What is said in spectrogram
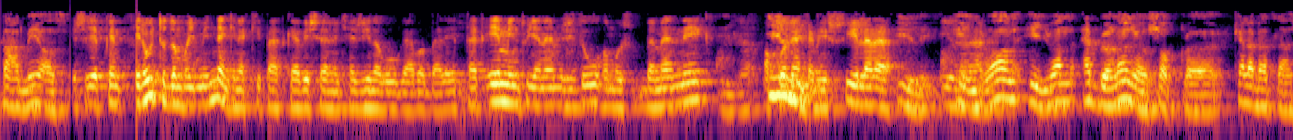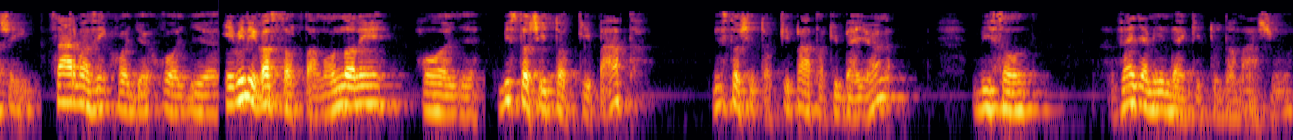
bármi az. És egyébként én úgy tudom, hogy mindenkinek kipát kell viselni, hogyha zsinagógába belép. Tehát én, mint ugye nem zsidó, ha most bemennék, Igen. akkor Illik. nekem is illene. Illik. illene. Így van, így van. Ebből nagyon sok kellemetlenség származik, hogy, hogy én mindig azt szoktam mondani, hogy biztosítok kipát, biztosítok kipát, aki bejön, viszont vegye mindenki tudomásul,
